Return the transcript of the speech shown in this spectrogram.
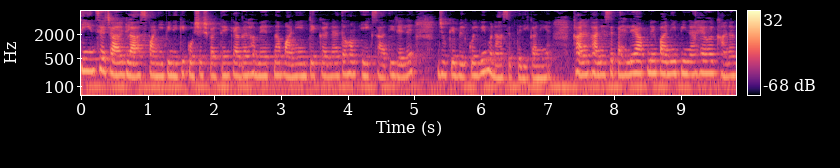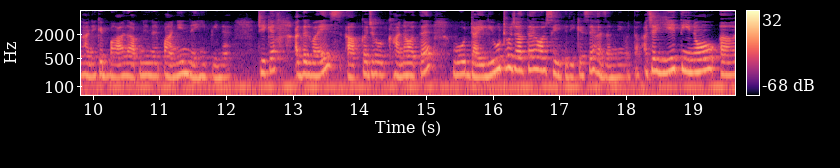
तीन से चार ग्लास पानी पीने की कोशिश करते हैं कि अगर हमें इतना पानी इनटेक करना है तो हम एक साथ ही ले लें जो कि बिल्कुल भी मुनासिब तरीका नहीं है। खाना खाने से पहले आपने पानी पीना है और खाना खाने के बाद आपने पानी नहीं पीना है ठीक है? अदरवाइज़ आपका जो खाना होता है वो डाइल्यूट हो जाता है और सही तरीके से हज़म नहीं होता। अच्छा ये तीनों आ,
